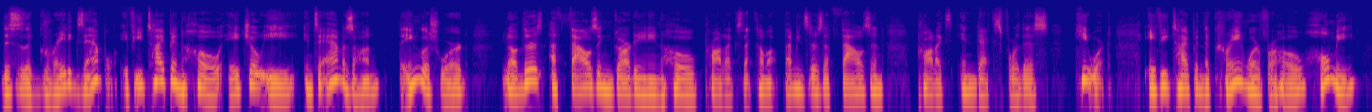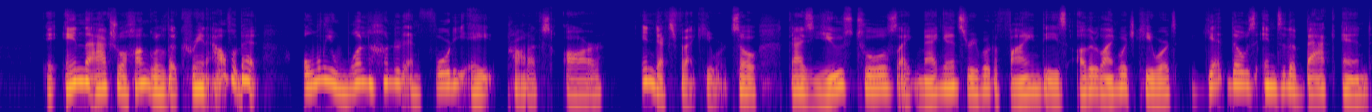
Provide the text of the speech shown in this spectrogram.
this is a great example. If you type in hoe H O E into Amazon, the English word, you know there's a thousand gardening hoe products that come up. That means there's a thousand products indexed for this keyword. If you type in the Korean word for hoe, homie, in the actual Hangul, the Korean alphabet, only 148 products are index for that keyword. So, guys, use tools like Magnet and Cerebro to find these other language keywords, get those into the back end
